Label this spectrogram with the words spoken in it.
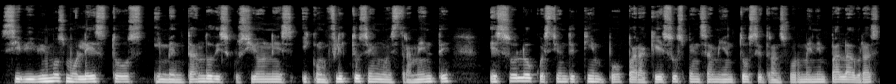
Si vivimos molestos, inventando discusiones y conflictos en nuestra mente, es solo cuestión de tiempo para que esos pensamientos se transformen en palabras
